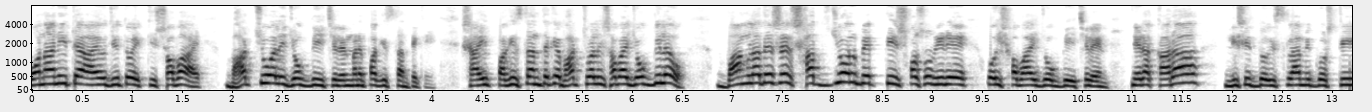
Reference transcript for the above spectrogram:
বনানীতে আয়োজিত একটি সভায় ভার্চুয়ালি যোগ দিয়েছিলেন মানে পাকিস্তান থেকে। সাইফ পাকিস্তান থেকে ভার্চুয়ালি সভায় যোগ দিলেও বাংলাদেশের সাতজন ব্যক্তি সশরীরে ওই সভায় যোগ দিয়েছিলেন। এরা কারা? নিষিদ্ধ ইসলামিক গোষ্ঠী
